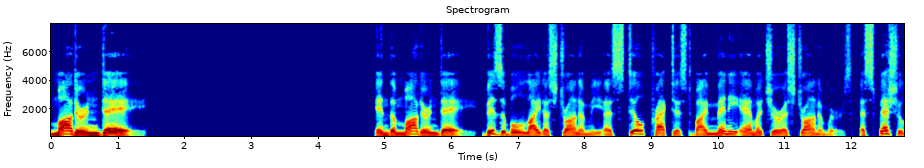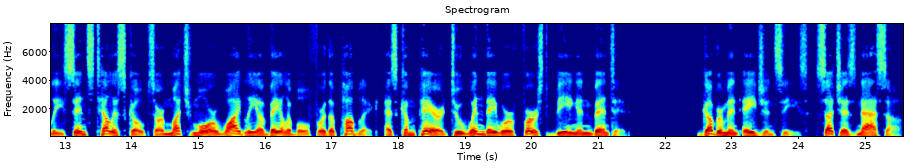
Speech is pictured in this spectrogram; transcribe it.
Modern day In the modern day, visible light astronomy is still practiced by many amateur astronomers, especially since telescopes are much more widely available for the public, as compared to when they were first being invented. Government agencies, such as NASA,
